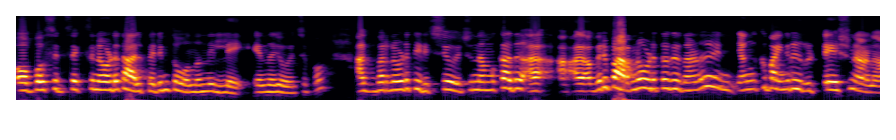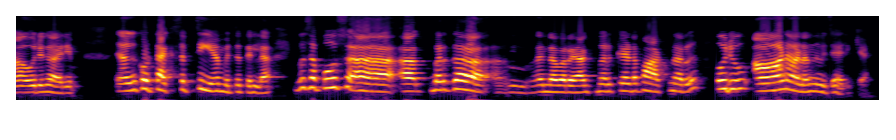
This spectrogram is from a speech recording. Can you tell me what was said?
ഓപ്പോസിറ്റ് സെക്സിനോട് താല്പര്യം തോന്നുന്നില്ലേ? എന്ന് ചോദിച്ചപ്പോൾ അക്ബറിനോട് തിരിച്ചു ചോദിച്ചു. നമുക്കത് അ- അ- അവർ പറഞ്ഞു കൊടുത്തത് ഇതാണ്. ഞങ്ങൾക്ക് ഭയങ്കര ഇറിറ്റേഷൻ ആണ് ആ ഒരു കാര്യം. ഞങ്ങൾക്ക് ഒട്ട് അക്സെപ്റ്റ് ചെയ്യാൻ പറ്റത്തില്ല. ഇപ്പൊ സപ്പോസ് അക്ബർക്ക് എന്താ പറയാ അക്ബർക്കയുടെ പാർട്ട്ണർ ഒരു ആണാണെന്ന് വിചാരിക്കാം.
